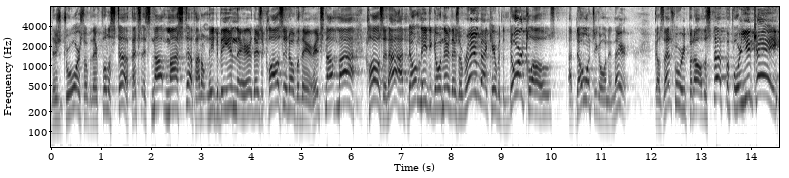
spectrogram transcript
there's drawers over there full of stuff. That's, it's not my stuff. I don't need to be in there. There's a closet over there. It's not my closet. I, I don't need to go in there. There's a room back here with the door closed. I don't want you going in there because that's where we put all the stuff before you came.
